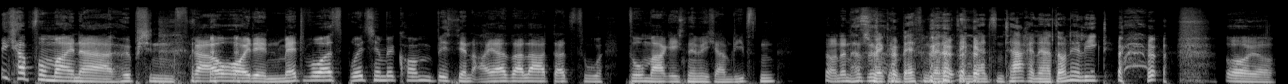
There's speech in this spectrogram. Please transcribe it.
Ich habe von meiner hübschen Frau heute ein Mettwurstbrötchen bekommen, bisschen Eiersalat dazu. So mag ich nämlich am liebsten. Ja, und dann hast Schmeckt du, am besten, wenn er den ganzen Tag in der Sonne liegt. oh ja.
